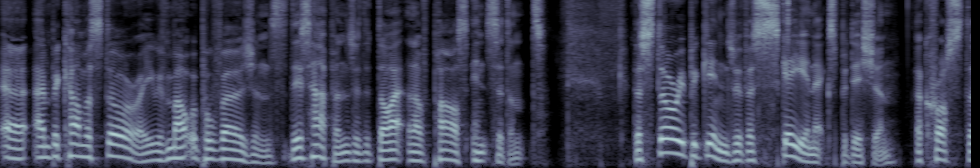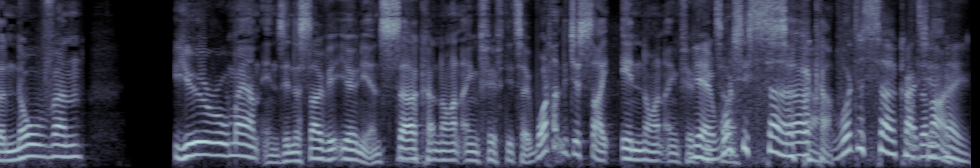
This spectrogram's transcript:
Uh, and become a story with multiple versions. This happens with the Dyatlov Pass incident. The story begins with a skiing expedition across the northern Ural Mountains in the Soviet Union circa 1952. Why don't they just say in 1952? yeah. What's this circa? Circa. What does circa I actually mean?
